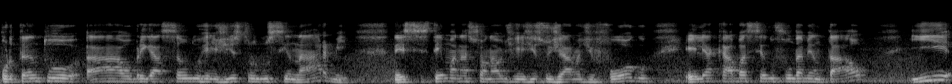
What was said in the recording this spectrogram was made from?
por portanto, a obrigação do registro no SINARME, nesse Sistema Nacional de Registro de Armas de Fogo, ele acaba sendo fundamental e,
